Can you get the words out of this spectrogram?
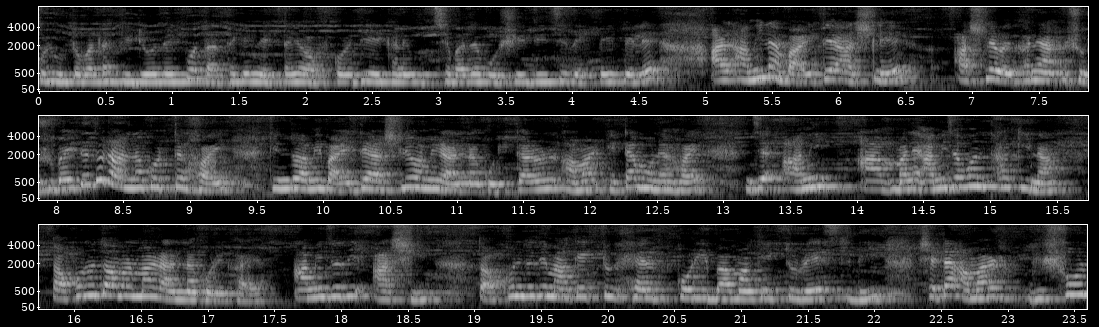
করে উল্টোপাল্টা ভিডিও দেখব, তার থেকে নেটটাই অফ করে দিয়ে এখানে উচ্ছে ভাজা বসিয়ে দিয়েছি দেখতেই পেলে। আর আমি না বাড়িতে আসলে আসলেও এখানে শ্বশুরবাড়িতে তো রান্না করতে হয়, কিন্তু আমি বাড়িতে আসলেও আমি রান্না করি। কারণ আমার এটা মনে হয় যে আমি মানে আমি যখন থাকি না, তখনও তো আমার মা রান্না করে খায়। আমি যদি আসি, তখন যদি মাকে একটু হেল্প করি বা মাকে একটু রেস্ট দিই, সেটা আমার ভীষণ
